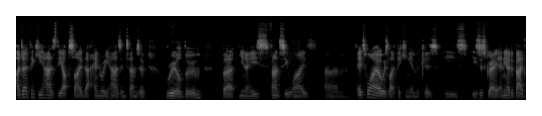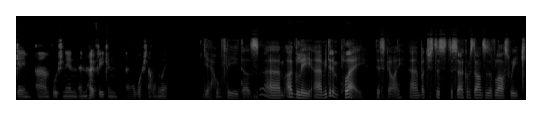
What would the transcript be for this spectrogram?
I don't think he has the upside that Henry has in terms of real boom, but you know he's fancy wise. Um, it's why I always like picking him because he's he's just great, and he had a bad game uh, unfortunately, and, and hopefully he can uh, wash that one away. Yeah, hopefully he does. Um, ugly. Um, he didn't play this guy, um, but just as the circumstances of last week,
